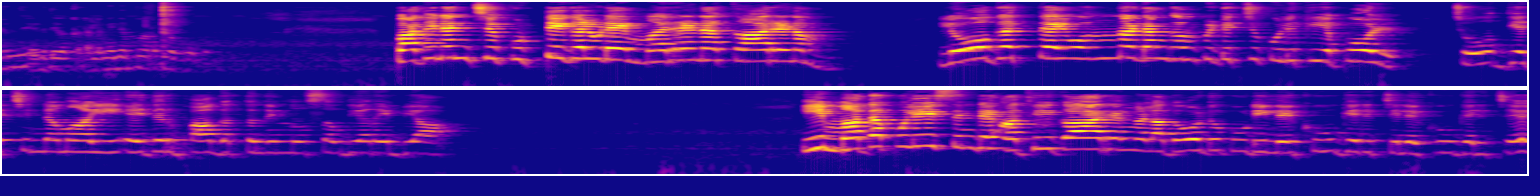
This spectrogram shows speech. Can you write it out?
ഞാൻ എഴുതി വെക്കട്ടെ അല്ലെങ്കിൽ ഞാൻ മറന്നു പോകും പതിനഞ്ച് കുട്ടികളുടെ മരണ കാരണം ലോകത്തെ ഒന്നടങ്കം പിടിച്ചു കുലുക്കിയപ്പോൾ ചോദ്യചിഹ്നമായി എതിർഭാഗത്ത് നിന്നു സൗദി അറേബ്യ. ഈ മത പോലീസിന്റെ അധികാരങ്ങൾ അതോടുകൂടി ലഘൂകരിച്ച് ലഘൂകരിച്ച്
